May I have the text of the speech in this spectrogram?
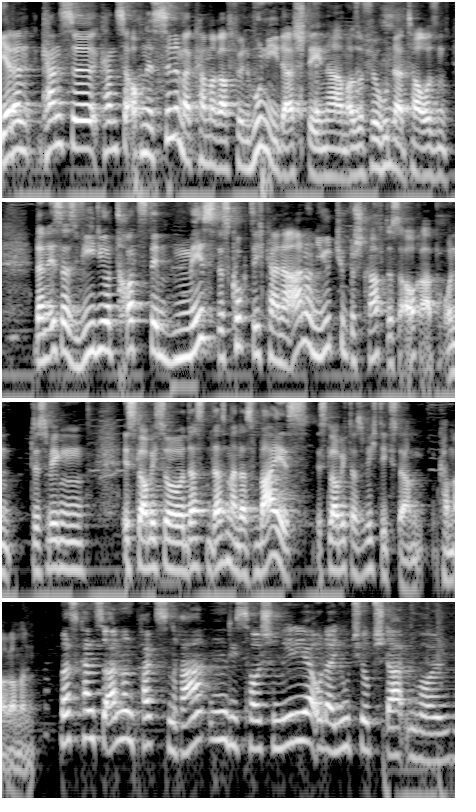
ja, dann kannst du, kannst du auch eine Cinema-Kamera für einen Huni da stehen haben, also für 100.000. Dann ist das Video trotzdem Mist, es guckt sich keiner an und YouTube bestraft es auch ab. Und deswegen ist, glaube ich, so, dass, dass man das weiß, ist, glaube ich, das Wichtigste am Kameramann. Was kannst du anderen Praxen raten, die Social Media oder YouTube starten wollen?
